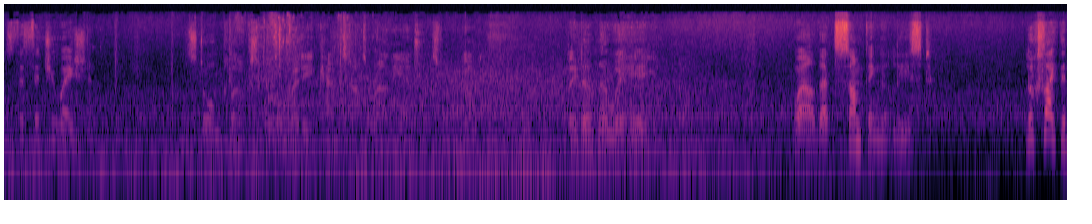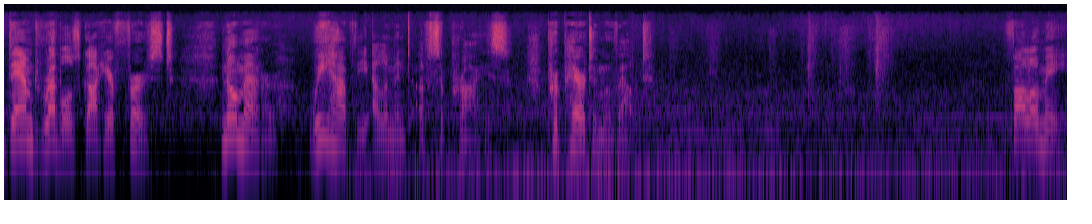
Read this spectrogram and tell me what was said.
What's the situation? Stormcloaks were already camped out around the entrance from the gully. They don't know we're here yet. Well, that's something at least. Looks like the damned rebels got here first. No matter. We have the element of surprise. Prepare to move out. Follow me.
